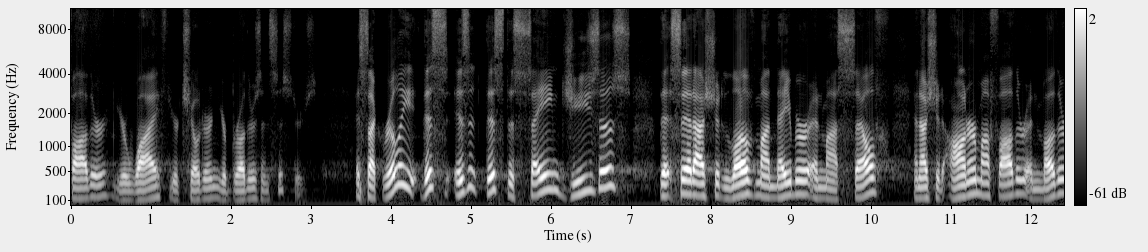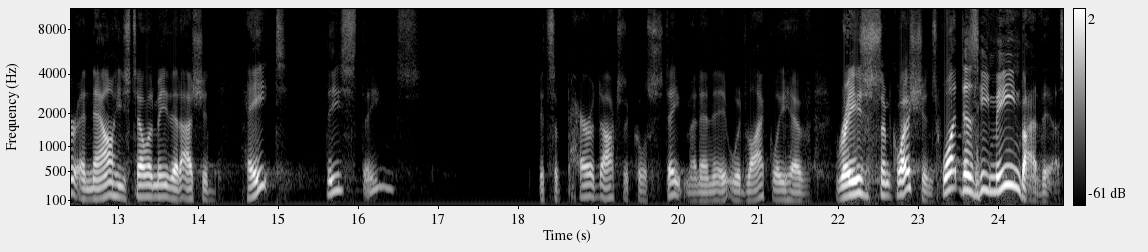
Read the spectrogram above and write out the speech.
father, your wife, your children, your brothers and sisters. It's like, really? This isn't this the same Jesus that said I should love my neighbor and myself and I should honor my father and mother and now he's telling me that I should hate these things? It's a paradoxical statement, and it would likely have raised some questions. What does he mean by this?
